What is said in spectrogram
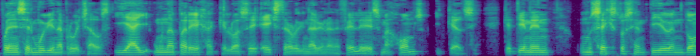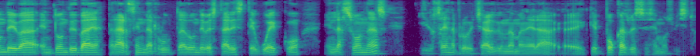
pueden ser muy bien aprovechados. Y hay una pareja que lo hace extraordinario en la NFL, es Mahomes y Kelsey, que tienen un sexto sentido en dónde va, en dónde va a pararse en la ruta, dónde va a estar este hueco en las zonas, y lo saben aprovechar de una manera eh, que pocas veces hemos visto.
